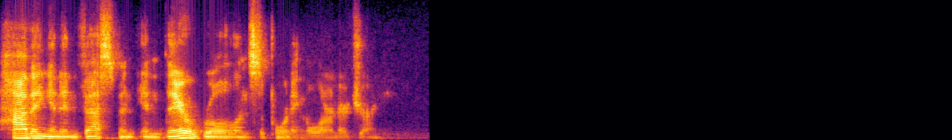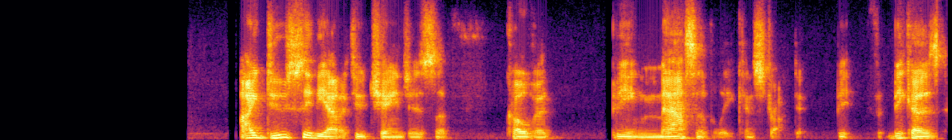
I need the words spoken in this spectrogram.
having an investment in their role in supporting the learner journey. I do see the attitude changes of COVID being massively constructive because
